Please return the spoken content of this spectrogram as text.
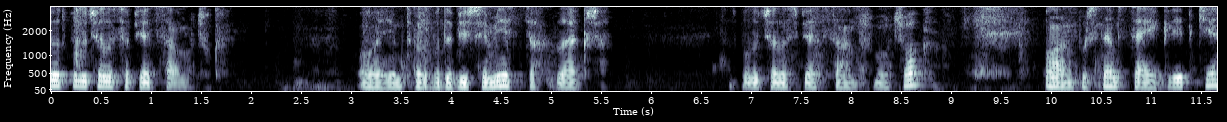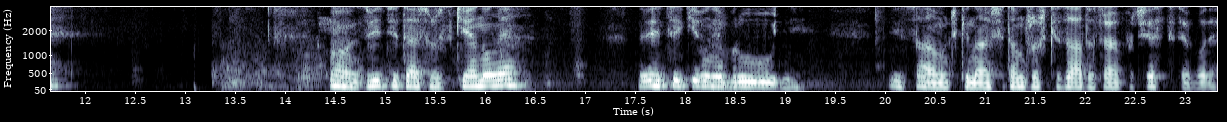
тут вийшло 5 самочок. Ой, їм тепер буде більше місця, легше. Тут вийшло 5 самочок. О, почнемо з цієї клітки. О, звідси теж розкинули. Дивіться, які вони брудні. І самочки наші, там трошки ззаду треба почистити буде.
